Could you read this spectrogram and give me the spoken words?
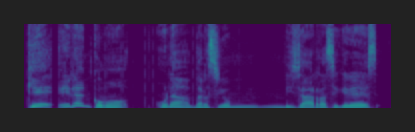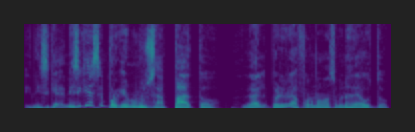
que eran como una versión bizarra, si querés, y ni siquiera, ni siquiera sé por qué era un zapato. ¿Dale? Ponía una forma más o menos de auto.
